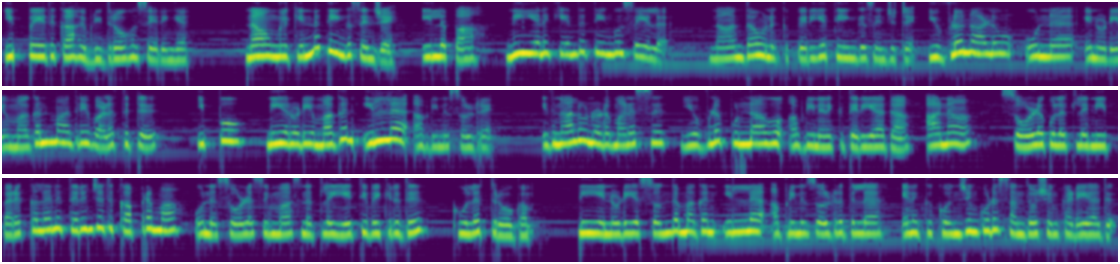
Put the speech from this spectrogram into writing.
இப்ப எதுக்காக இப்படி துரோகம் செய்றீங்க? நான் உங்களுக்கு என்ன தீங்கு செஞ்சேன்? இல்லப்பா நீ எனக்கு எந்த தீங்கும் செய்யல. நான் தான் உனக்கு பெரிய தீங்கு செஞ்சுட்டேன். இவ்ளோ நாளும் உன்னை என்னுடைய மகன் மாதிரி வளர்த்துட்டு இப்போ நீ என்னுடைய மகன் இல்ல அப்படின்னு சொல்றேன். இதனால உன்னோட மனசு எவ்வளவு புண்ணாகும் அப்படின்னு எனக்கு தெரியாதா? ஆனா சோழ குலத்துல நீ பிறக்கலன்னு தெரிஞ்சதுக்கு அப்புறமா உன்னை சோழ சிம்மாசனத்துல ஏத்தி வைக்கிறது குல துரோகம் நீ என்னுடைய சொந்த மகன் இல்ல அப்படின்னு சொல்றதுல எனக்கு கொஞ்சம் கூட சந்தோஷம் கிடையாது.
